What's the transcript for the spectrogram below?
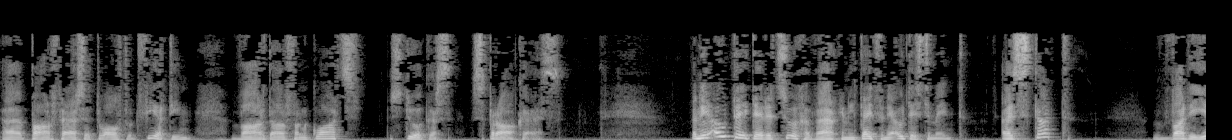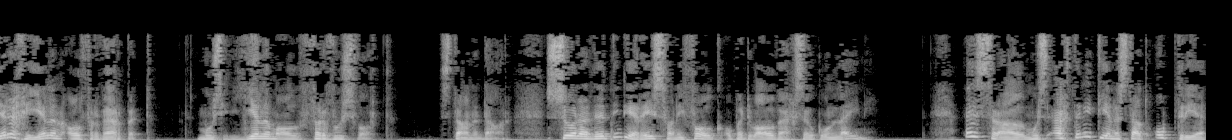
uh, paar verse 12 tot 14 waar daar van kwaads stokers sprake is. In die Ou Tyd het dit so gewerk in die tyd van die Ou Testament. 'n Stad wat die Here geheel en al verwerp het, moes heeltemal verwoes word. staan dit daar, sodat dit nie die res van die volk op 'n dwaalweg sou kon lei nie. Israel moes egter nie teen 'n stad optree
